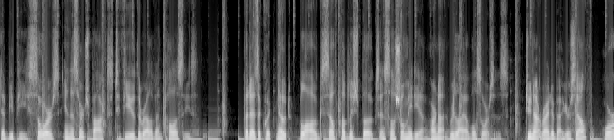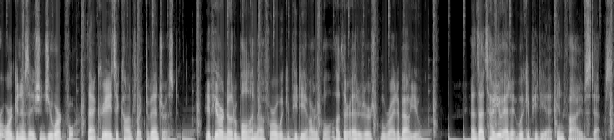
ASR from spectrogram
WP source in the search box to view the relevant policies. But as a quick note, blogs, self published books, and social media are not reliable sources. Do not write about yourself or organizations you work for. That creates a conflict of interest. If you are notable enough for a Wikipedia article, other editors will write about you. And that's how you edit Wikipedia in 5 steps.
